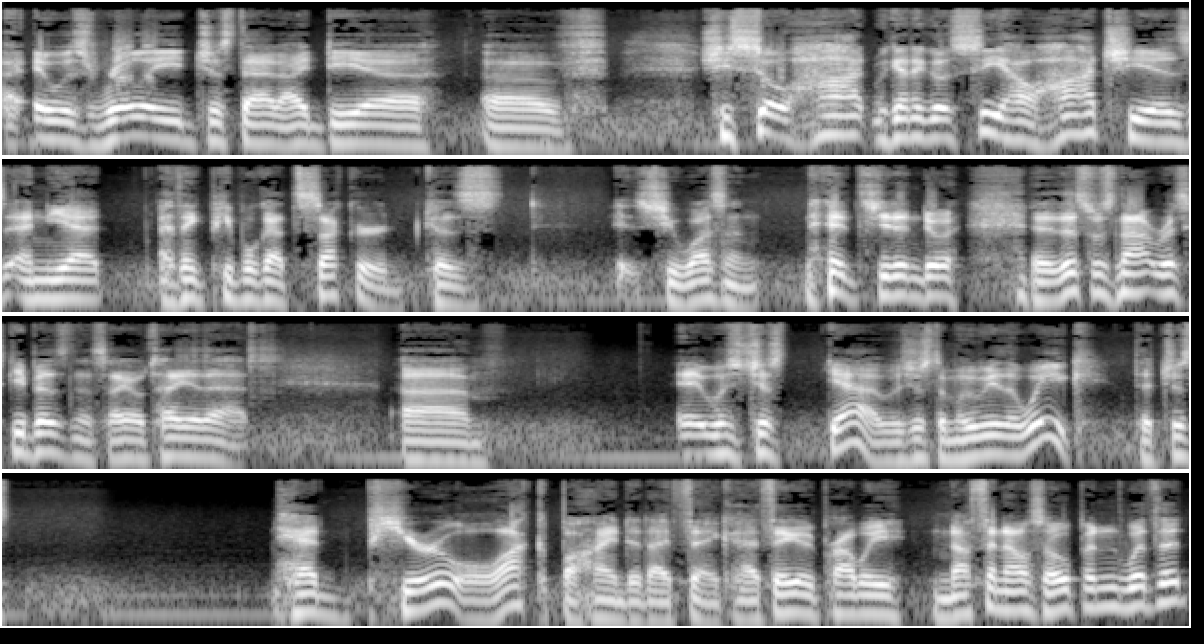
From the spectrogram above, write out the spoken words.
uh, it was really just that idea of she's so hot we got to go see how hot she is and yet i think people got suckered because she wasn't. She didn't do it. This was not risky business i'll tell you that. Um, it was just yeah it was just a movie of the week that just had pure luck behind it. I think. I think it probably nothing else opened with it.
